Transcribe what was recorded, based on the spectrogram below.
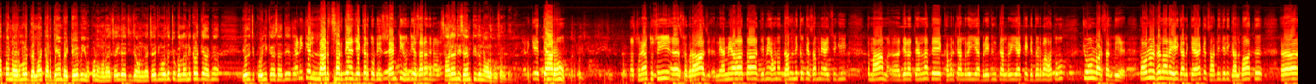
ਆਪਾਂ ਨਾਰਮਲ ਗੱਲਾਂ ਕਰਦੇ ਆ ਬੈਠੇ ਵੀ ਆਪਾਂ ਨੂੰ ਹੋਣਾ ਚਾਹੀਦਾ ਚੀਜ਼ਾਂ ਹੋਣੀਆਂ ਚਾਹੀਦੀਆਂ ਉਹਦੇ ਚੋਂ ਗੱਲਾਂ ਨਿਕਲ ਕੇ ਆ ਗਈਆਂ। ਇਹਦੇ ਚ ਕੋਈ ਨਹੀਂ ਕਹਿ ਸਕਦੇ ਯਾਨੀ ਕਿ ਲੜ ਸਕਦੇ ਆ ਜੇਕਰ ਤੁਹਾਡੀ ਸਹਿਮਤੀ ਹੁੰਦੀ ਹੈ ਸਾਰਿਆਂ ਦੇ ਨਾਲ। ਸਾਰਿਆਂ ਦੀ ਸਹਿਮਤੀ ਦੇ ਨਾਲ ਹੋ ਸਕਦਾ ਜੀ। ਯਾਨੀ ਕਿ ਤਿਆਰ ਹੋ। ਤਾਂ ਸੁਣਿਆ ਤੁਸੀਂ ਅ, ਸੁਖਰਾਜ ਨਿਆਮੇ ਵਾਲਾ ਤਾਂ ਜਿਵੇਂ ਹੁਣ ਗੱਲ ਨਿਕਲ ਕੇ ਸਾਹਮਣੇ ਆਈ ਸੀਗੀ ਤਮਾਮ ਜਿਹੜਾ ਚੈਨਲਾਂ ਤੇ ਖਬਰ ਚੱਲ ਰਹੀ ਹੈ ਬ੍ਰੇਕਿੰਗ ਚੱਲ ਰਹੀ ਹੈ ਕਿ ਗਿੱਦੜਬਾਹਾ ਤੋਂ ਚੋਣ ਲੜ ਸਕਦੇ ਹੈ। ਤਾਂ ਉਹਨਾਂ ਨੇ ਫਿਲਹਾਲ ਇਹੀ ਗੱਲ ਕਿਹਾ ਹੈ ਕਿ ਸਾਡੀ ਜਿਹੜੀ ਗੱਲਬਾਤ ਅ,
